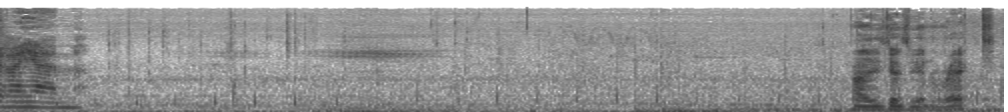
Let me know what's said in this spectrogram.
I am. Oh, these guys are getting wrecked.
